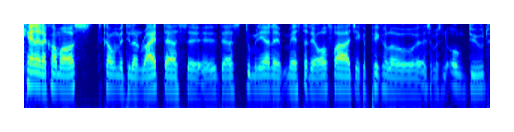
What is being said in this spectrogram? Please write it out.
Canada kommer også, de kommer med Dylan Wright, deres, øh, deres dominerende mester derovre fra, Jacob Piccolo, øh, som er sådan en ung dude,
